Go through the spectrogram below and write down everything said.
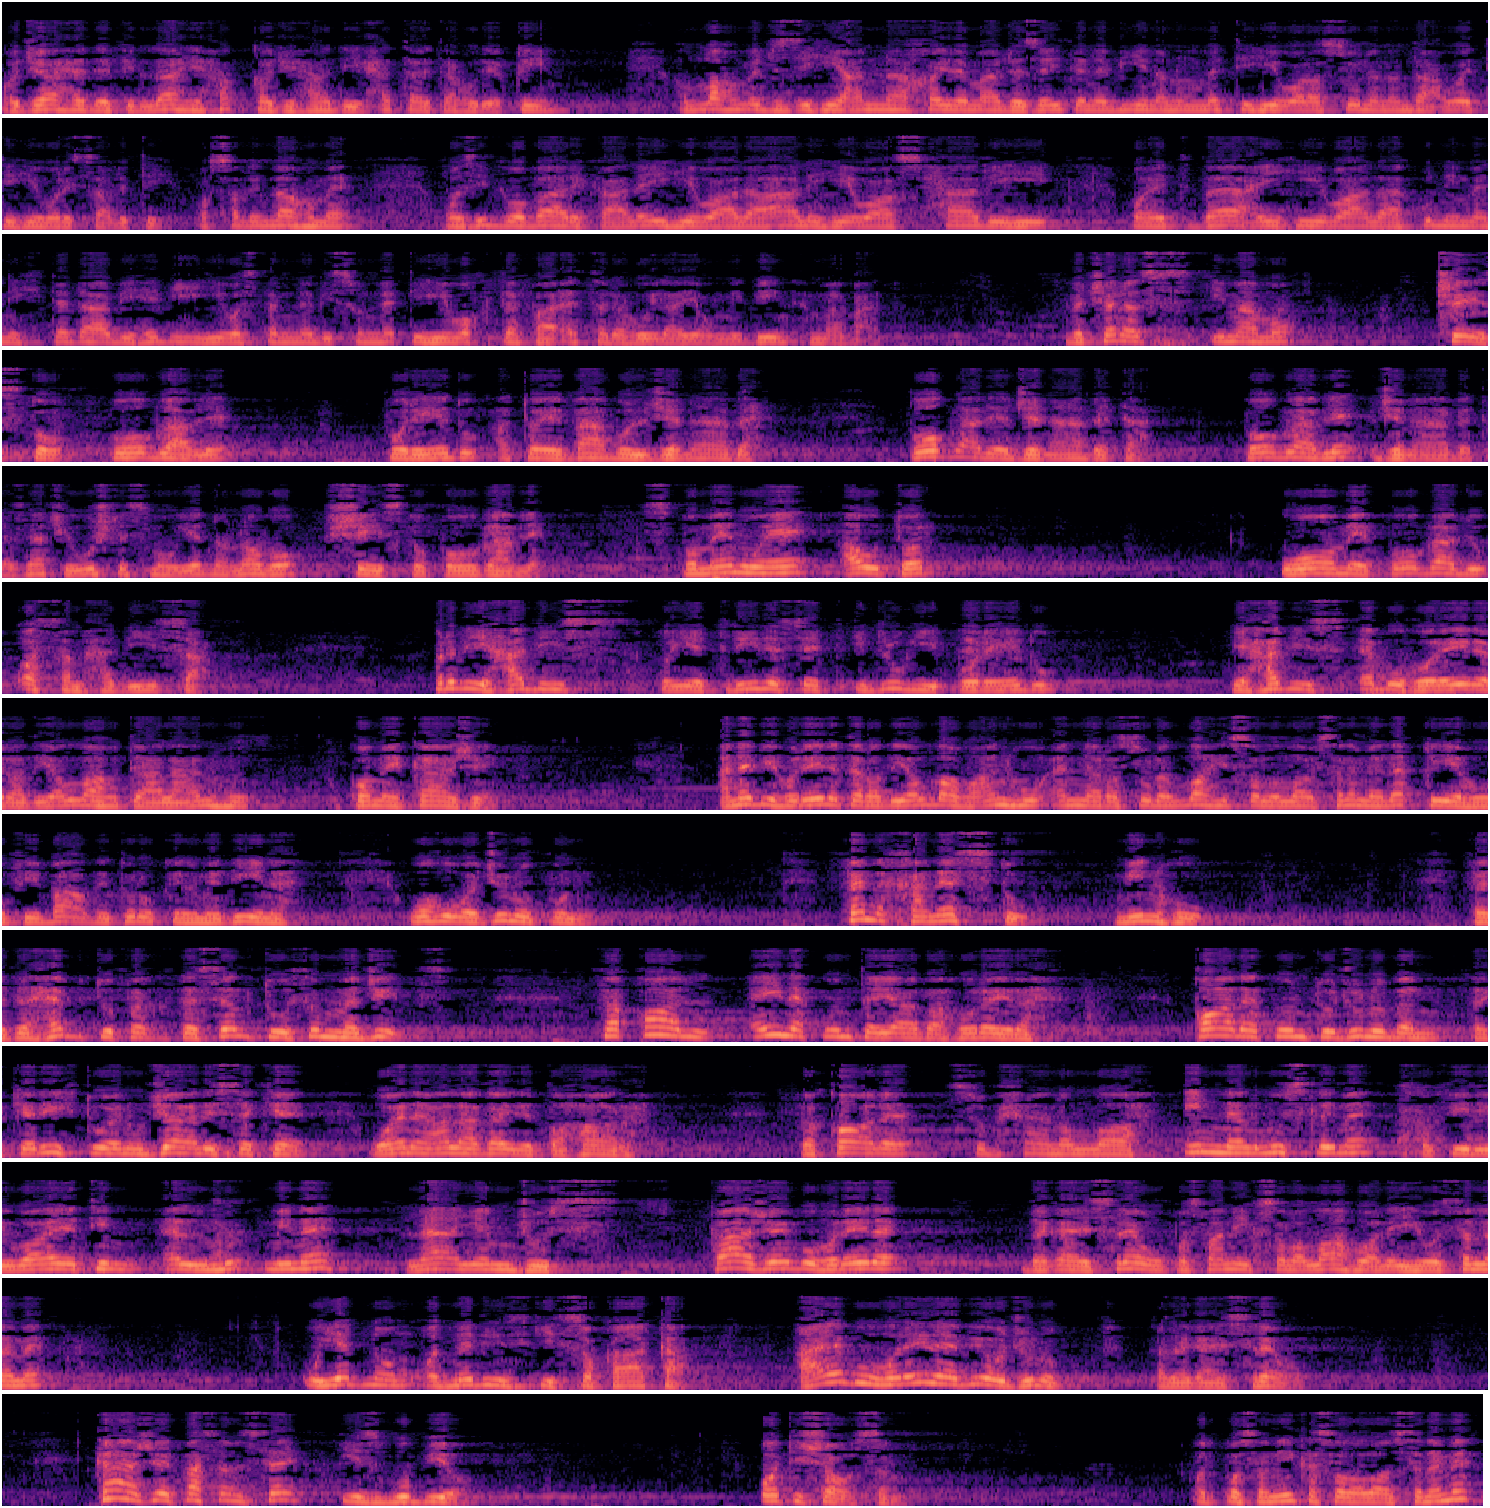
وجاهد في الله حق جهاده حتى أتاه اليقين اللهم اجزه عنا خير ما جزيت نبينا أمته ورسولنا دعوته ورسالته وصل اللهم وزد وبارك عليه وعلى آله وأصحابه وإتباعه وعلى كل من اهتدى بهديه واستنى بسنته واقتفى أثره إلى يوم الدين أما بعد Večeras imamo šesto poglavlje po redu, a to je Babul dženabe. Poglavlje dženabeta. Poglavlje dženabeta. Znači ušli smo u jedno novo šesto poglavlje. Spomenuje autor u ovome poglavlju osam hadisa. Prvi hadis koji je 32. po redu je hadis Ebu Hureyre radijallahu ta'ala anhu u kome kaže عن ابي هريره رضي الله عنه ان رسول الله صلى الله عليه وسلم لقيه في بعض طرق المدينه وهو جنب فانخنست منه فذهبت فاغتسلت ثم جئت فقال أين كنت يا أبا هريرة قال كنت جنبا فكرهت أن أجالسك وأنا على غير طهارة فقال سبحان الله إن المسلم وفي رواية المؤمن لا ينجس Kaže Ebu Hureyre da ga je sreo poslanik sallallahu alaihi wasallame u jednom od medinskih sokaka. A Ebu Hureyre je bio džunup kada ga je sreo. Kaže pa sam se izgubio. Otišao sam od poslanika wasallame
